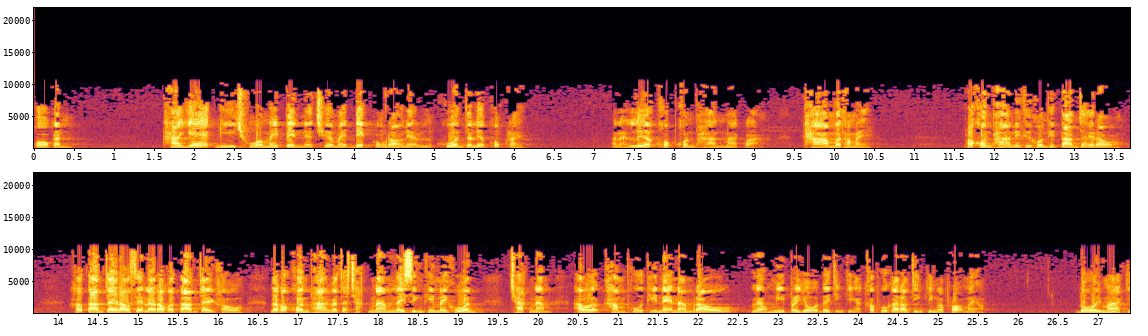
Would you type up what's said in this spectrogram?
พอๆกัน ถ้าแยกดีชั่วไม่เป็นเนี่ย เชื่อไหมเด็กของเราเนี่ยควรจะเลือกคบใครอะไรเลือกคบคนพานมากกว่า ถามว่าทำไม เพราะคนพานนี่คือคนที่ตามใจเราเขาตามใจเราเสร็จแล้วเราก็ตามใจเขาแล้วก็คนพาลก็จะชักนำในสิ่งที่ไม่ควรชักนำ เอาคำพูดที่แนะนำเราแล้วมีประโยชน์เลยจริง ๆอะเขาพูดกับเราจริงๆแล้วเพราะไหมเอาโดยมากจ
